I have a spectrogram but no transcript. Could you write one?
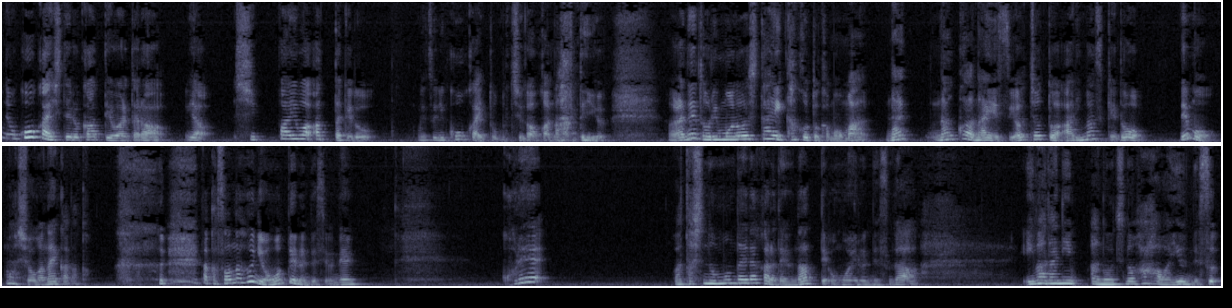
でも後悔してるかって言われたらいや失敗はあったけど別に後悔とも違うかなっていう。だからね取り戻したい過去とかもまあななくはないですよ。ちょっとありますけどでもまあしょうがないかなと。なんかそんな風に思ってるんですよね。これ私の問題だからだよなって思えるんですがいまだにあのうちの母は言うんです。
